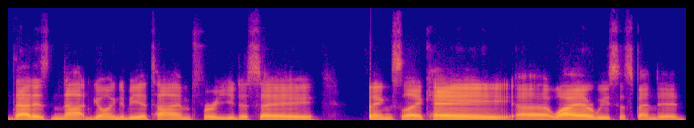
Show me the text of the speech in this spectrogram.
That is not going to be a time for you to say, things like, "Hey, uh, why are we suspended?"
